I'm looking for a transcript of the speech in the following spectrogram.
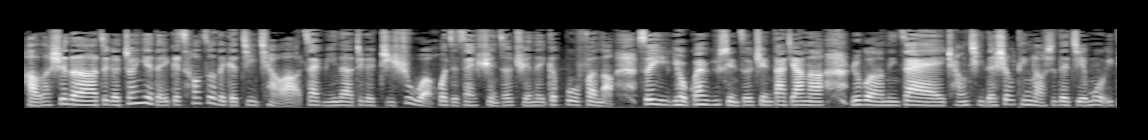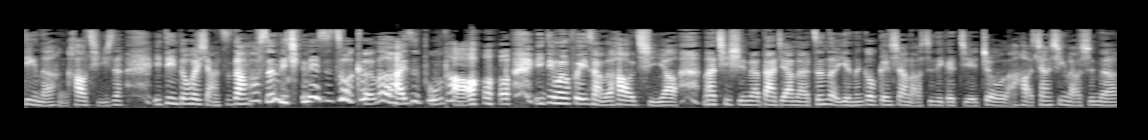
好，老师的这个专业的一个操作的一个技巧啊，在于呢这个指数啊，或者在选择权的一个部分呢。所以有关于选择权，大家呢，如果你在长期的收听老师的节目，一定呢很好奇，是一定都会想知道，老师你今天是做可乐还是葡萄？一定会非常的好奇啊。那其实呢。那，大家呢真的也能够跟上老师的一个节奏了哈。相信老师呢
